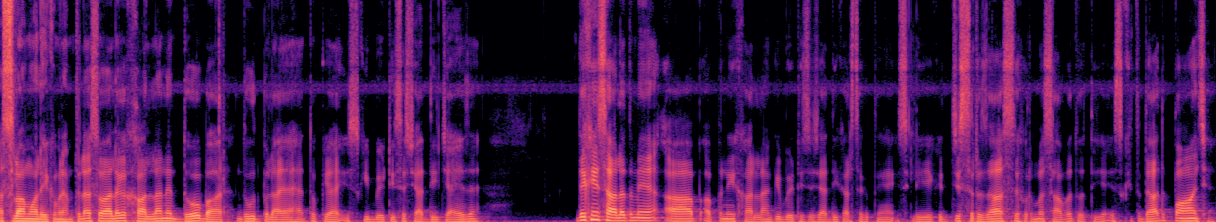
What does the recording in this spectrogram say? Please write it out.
अस्सलाम वालेकुम रहमतुल्लाह। सवाल है कि खाला ने दो बार दूध पिलाया है तो क्या इसकी बेटी से शादी जायज़ है? देखें इस हालत में आप अपनी खाला की बेटी से शादी कर सकते हैं, इसलिए कि जिस रज़ा से हरमत साबित होती है, इसकी तदाद पाँच है।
